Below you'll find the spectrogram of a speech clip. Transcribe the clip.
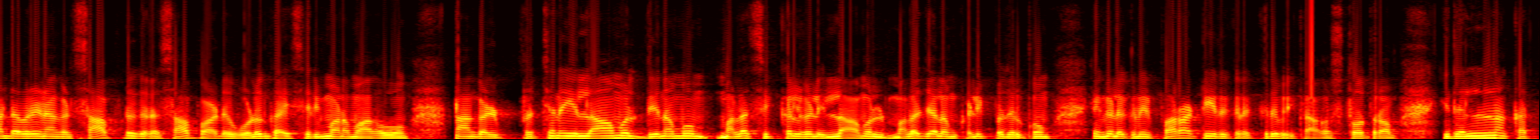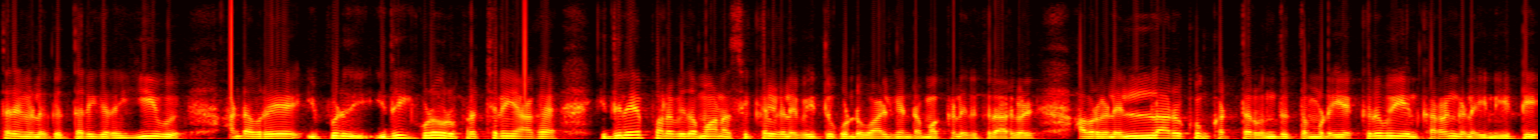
ஆண்டவரை நாங்கள் சாப்பிடுகிற சாப்பாடு ஒழுங்காய் செரிமானமாகவும் நாங்கள் பிரச்சனை இல்லாமல் தினமும் மல சிக்கல்கள் இல்லாமல் மலஜலம் கழிப்பதற்கும் எங்களுக்கு நீர் பாராட்டி இருக்கிற கிருவிக்காக ஸ்தோத்திரம். இதெல்லாம் கத்தர் எங்களுக்கு தருகிற ஈவு. ஆண்டவரே இப்படி இதை கூட ஒரு பிரச்சனையாக இதிலே பலவிதமான சிக்கல்களை வைத்துக்கொண்டு வாழ்கின்ற மக்கள் இருக்கிறார்கள். அவர்கள் எல்லாருக்கும் கத்தர் வந்து தம்முடைய கிருவையின் கரங்களை நீட்டி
